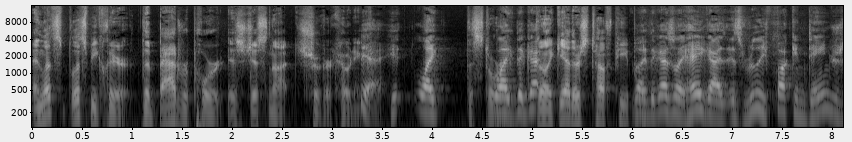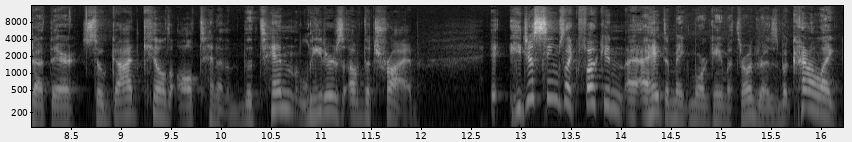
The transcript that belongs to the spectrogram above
And let's let's be clear. The bad report is just not sugarcoating. Yeah, he, like The story. Like the guy, They're like, yeah, there's tough people. Like the guys are like, "Hey guys, it's really fucking dangerous out there." So God killed all ten of them, the ten leaders of the tribe. It, he just seems like fucking. I, I hate to make more Game of Thrones references, but kind of like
